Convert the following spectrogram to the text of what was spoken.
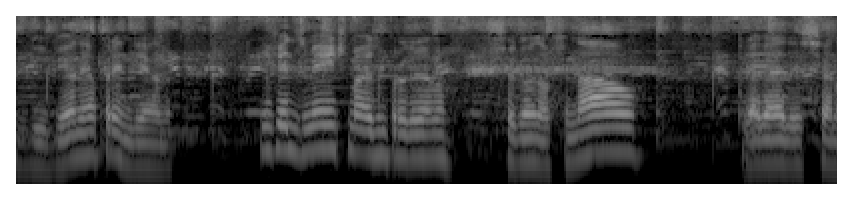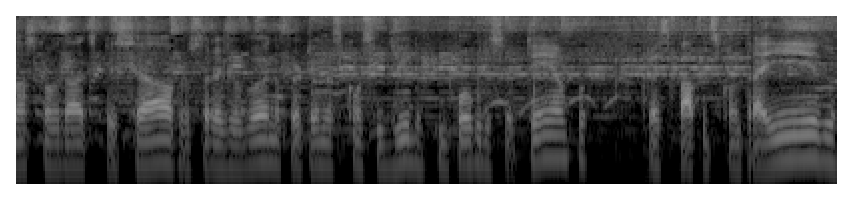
vivendo e aprendendo. Infelizmente, mais um programa chegando ao final. Queria agradecer a nossa convidada especial, a professora Giovana, por ter nos concedido um pouco do seu tempo para esse papo descontraído.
